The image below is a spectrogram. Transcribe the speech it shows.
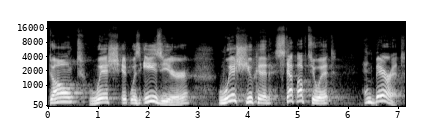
Don't wish it was easier. Wish you could step up to it and bear it.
